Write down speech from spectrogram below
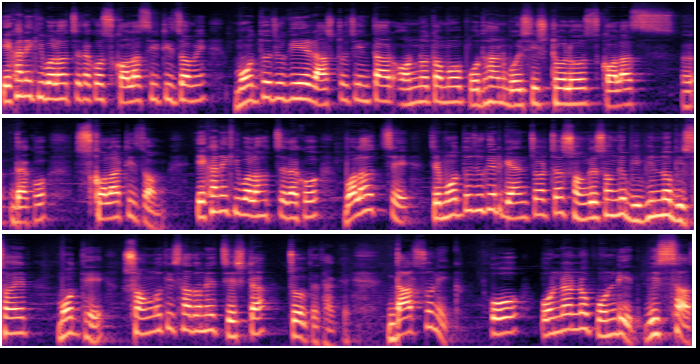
এখানে কি বলা হচ্ছে দেখো, স্কলাসিটিজমে মধ্যযুগের রাষ্ট্রচিন্তার অন্যতম প্রধান বৈশিষ্ট্য হলো স্কলাস, দেখো, স্কলাটিজম। এখানে কি বলা হচ্ছে দেখো, বলা হচ্ছে যে মধ্যযুগের জ্ঞান চর্চার সঙ্গে সঙ্গে বিভিন্ন বিষয়ের মধ্যে সংগতি সাধনের চেষ্টা চলতে থাকে। দার্শনিক ও অন্যান্য পণ্ডিত বিশ্বাস,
